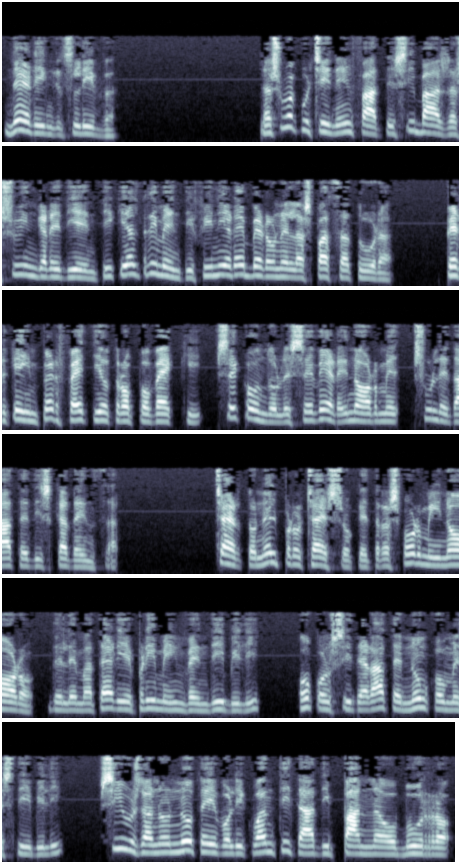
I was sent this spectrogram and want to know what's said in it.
Næringsliv. La sua cucina infatti si basa su ingredienti che altrimenti finirebbero nella spazzatura, perché imperfetti o troppo vecchi, secondo le severe norme sulle date di scadenza. Certo, nel processo che trasforma in oro delle materie prime invendibili o considerate non commestibili, si usano notevoli quantità di panna o burro.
